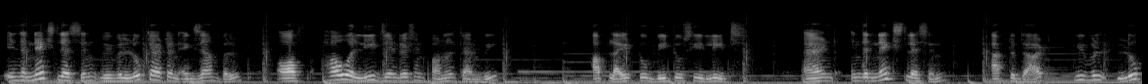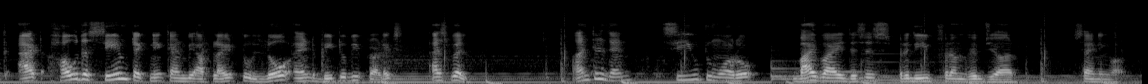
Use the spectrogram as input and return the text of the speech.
In the next lesson we will look at an example of how a lead generation funnel can be applied to b2c leads and in the next lesson after that, we will look at how the same technique can be applied to low end B2B products as well. Until then, see you tomorrow. Bye bye. This is Pradeep from Webjar signing off.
